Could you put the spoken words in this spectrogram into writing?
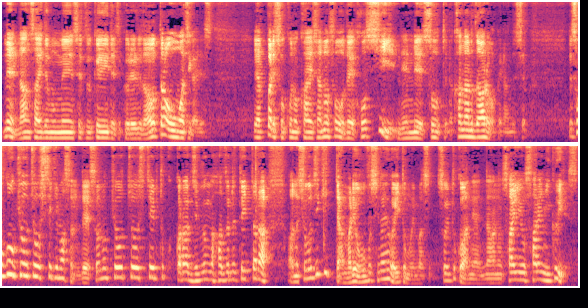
ね、何歳でも面接受け入れてくれるだろうったら大間違いです。やっぱりそこの会社の層で欲しい年齢層っていうのは必ずあるわけなんですよ。でそこを強調してきますんで、その強調しているとこから自分が外れていたら、あの正直言ってあんまり応募しない方がいいと思います。そういうとこはね、あの採用されにくいです。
